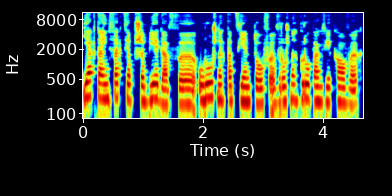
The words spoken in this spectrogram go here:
jak ta infekcja przebiega w, u różnych pacjentów, w różnych grupach wiekowych,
